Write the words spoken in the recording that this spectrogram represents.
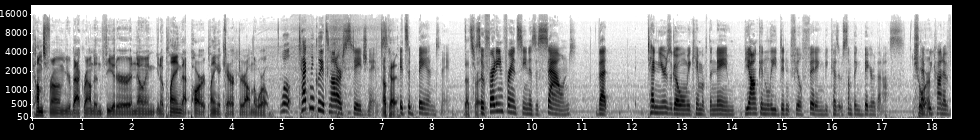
comes from your background in theater and knowing, you know, playing that part, playing a character out in the world. Well, technically, it's not our stage names. Okay. It's a band name. That's right. So Freddy and Francine is a sound that 10 years ago when we came up with the name, Bianca and Lee didn't feel fitting because it was something bigger than us. Sure. That we kind of,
